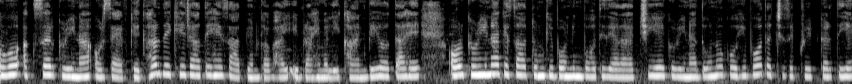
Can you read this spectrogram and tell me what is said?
वो अक्सर करीना और सैफ के घर देखे जाते हैं। साथ में उनका भाई इब्राहिम अली खान भी होता है और करीना के साथ उनकी बॉन्डिंग बहुत ही ज़्यादा अच्छी है। करीना दोनों को ही बहुत अच्छे से ट्रीट करती है।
